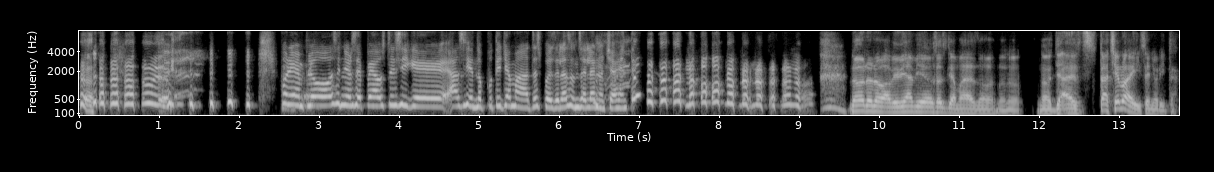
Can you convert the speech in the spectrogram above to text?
por ejemplo, señor Cepeda, ¿usted sigue haciendo putillamadas después de las 11 de la noche a gente? no, no, no, no, no, no, no, no, no, a mí me da miedo esas llamadas, no, no, no, no, ya, táchelo ahí, señorita.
